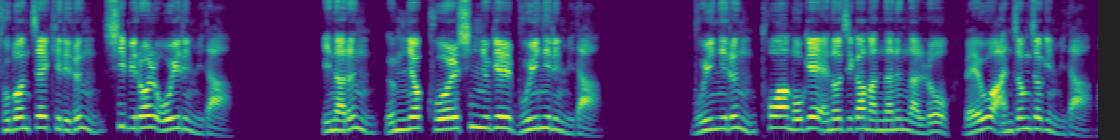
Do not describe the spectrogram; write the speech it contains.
두 번째 길일은 11월 5일입니다. 이날은 음력 9월 16일 무인일입니다. 무인일은 토와 목의 에너지가 만나는 날로 매우 안정적입니다.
